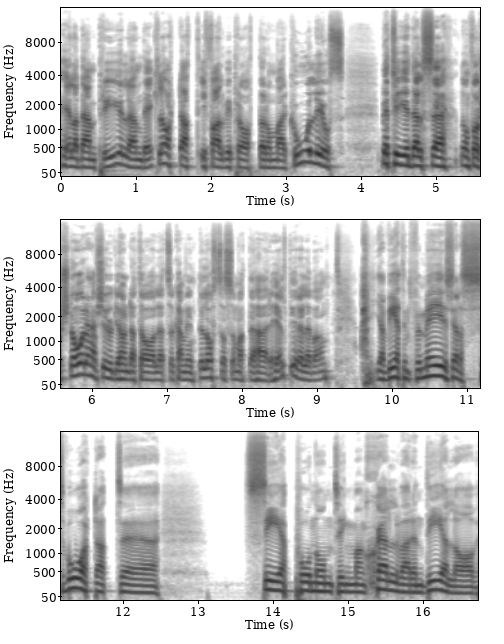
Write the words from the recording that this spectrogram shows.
hela den prylen, det är klart att ifall vi pratar om Markoolios betydelse de första åren av 2000-talet så kan vi inte låtsas som att det här är helt irrelevant. Jag vet inte, för mig är det så jävla svårt att eh, se på någonting man själv är en del av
